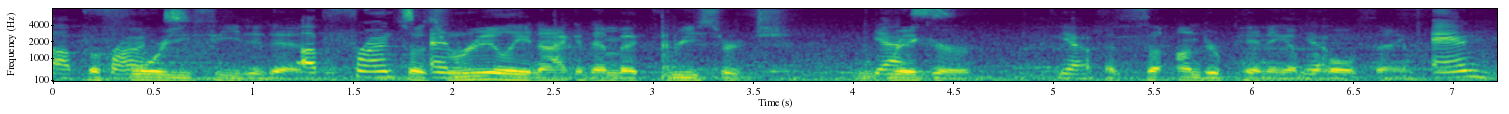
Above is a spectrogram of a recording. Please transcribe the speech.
Up before front. you feed it in. Up front So it's really an academic research Yes. rigor. Yeah. That's the underpinning of Yep. the whole thing. And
